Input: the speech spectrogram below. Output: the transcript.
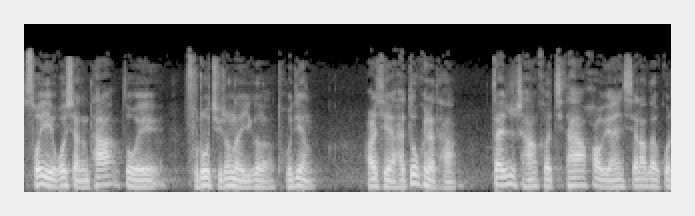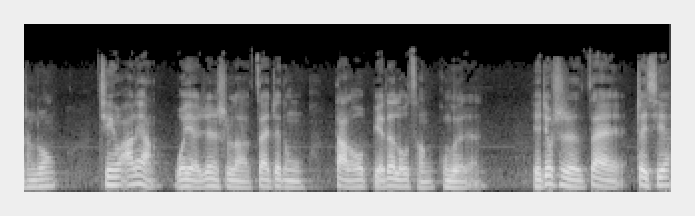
所以我选择他作为。辅助取证的一个途径，而且还多亏了他，在日常和其他话务员闲聊的过程中，经由阿亮，我也认识了在这栋大楼别的楼层工作的人，也就是在这些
